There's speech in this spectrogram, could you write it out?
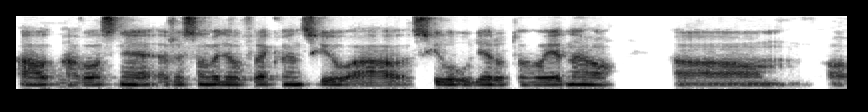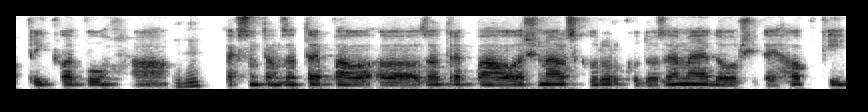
a, a vlastne, že som vedel frekvenciu a silu úderu toho jedného príklepu, a uh-huh. tak som tam zatrepal, zatrepal lešinárskú rúrku do zeme, do určitej hĺbky,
